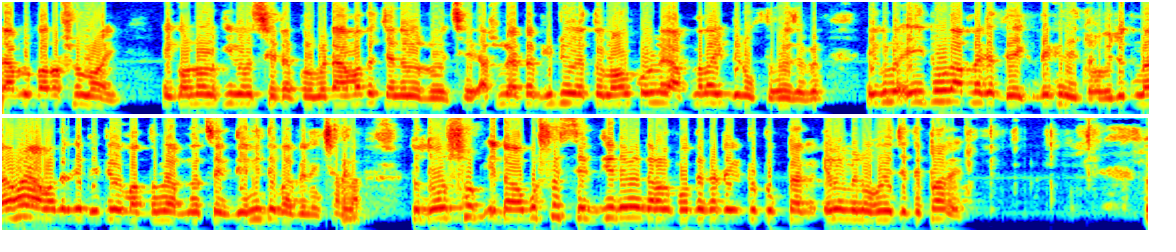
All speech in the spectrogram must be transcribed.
ডাব্লিউ বারোশো নয়। এই কন্ট্রোলার কীভাবে সেট আপ করব, এটা আমাদের চ্যানেলে রয়েছে। আসলে একটা ভিডিও এত লং করলে আপনারাই বিরক্ত হয়ে যাবেন। এগুলো এইগুলো আপনাকে দেখে নিতে হবে। যদি না হয় আমাদেরকে ভিডিওর মাধ্যমে আপনার চেক দিয়ে নিতে পারবেন ইনশাল্লাহ তো দর্শক, এটা অবশ্যই চেক দিয়ে নেবেন, কারণ পথে ঘাটে একটু টুকটাক এলোমেলো হয়ে যেতে পারে। তো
